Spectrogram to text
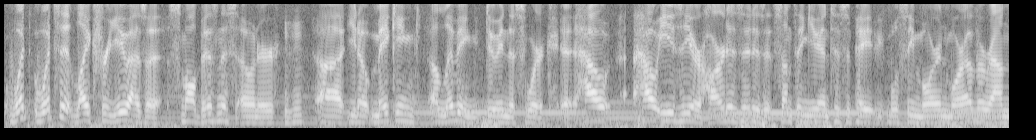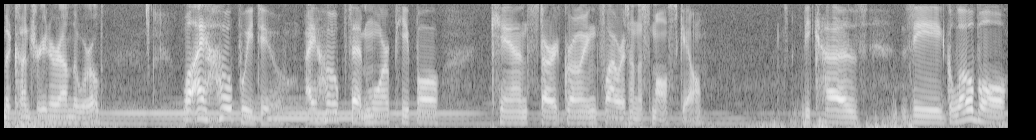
What what's it like for you as a small business owner? Uh, you know, making a living doing this work. Uh, How how easy or hard is it? Is it something you anticipate we'll see more and more of around the country and around the world? Well, I hope we do. I hope that more people can start growing flowers on a small scale because the global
